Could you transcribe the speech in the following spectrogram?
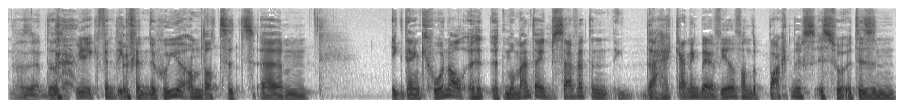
Dat is, een goeie. Ik vind, ik vind het een goeie, omdat het... Um, ik denk gewoon al, het, moment dat je het besef hebt, en dat herken ik bij veel van de partners, is zo, het is een,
